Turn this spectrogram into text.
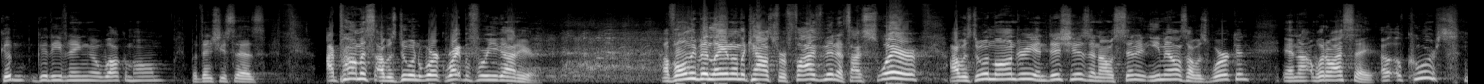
Good, good evening, welcome home. But then she says, I promise I was doing work right before you got here. I've only been laying on the couch for five minutes. I swear I was doing laundry and dishes and I was sending emails. I was working. And I, what do I say? of course.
